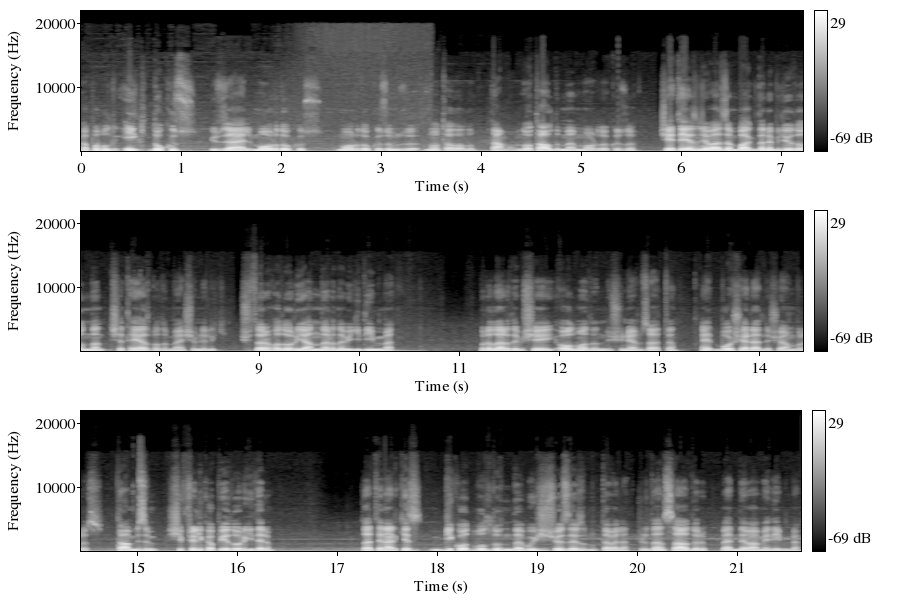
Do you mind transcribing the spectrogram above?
Kapı bulduk. İlk 9. Güzel. Mor 9. Mor 9'umuzu not alalım. Tamam not aldım ben mor 9'u. Chat'e yazınca bazen buglanabiliyordu ondan chat'e yazmadım ben şimdilik. Şu tarafa doğru yanlarına bir gideyim ben. Buralarda bir şey olmadığını düşünüyorum zaten. Evet boş herhalde şu an burası. Tamam bizim şifreli kapıya doğru gidelim. Zaten herkes bir kod bulduğunda bu işi çözeriz muhtemelen. Şuradan sağa dönüp ben devam edeyim ben.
